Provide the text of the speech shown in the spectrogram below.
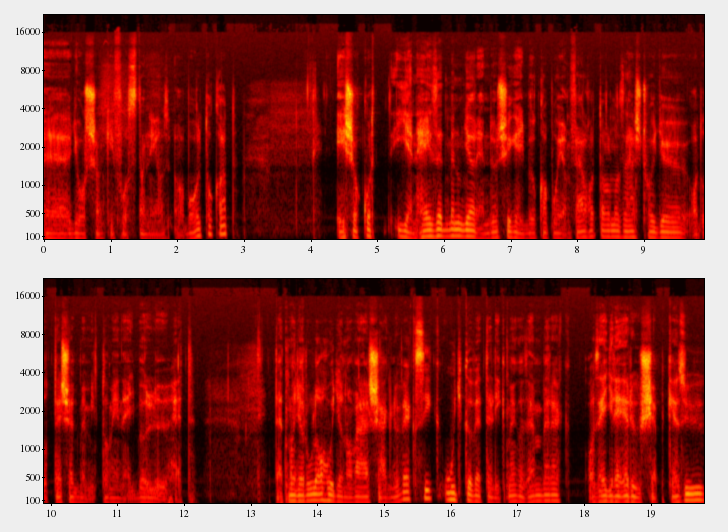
e, gyorsan kifosztani az, a boltokat, és akkor ilyen helyzetben ugye a rendőrség egyből kap olyan felhatalmazást, hogy adott esetben, mit tudom én, egyből lőhet. Tehát magyarul, ahogyan a válság növekszik, úgy követelik meg az emberek az egyre erősebb kezű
